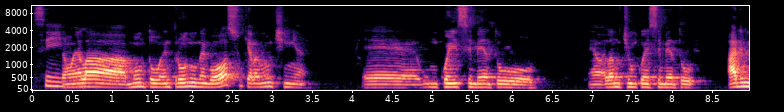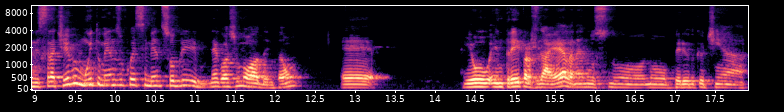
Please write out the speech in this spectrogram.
Sim. Então ela montou, entrou no negócio que ela não tinha é, um conhecimento, ela não tinha um conhecimento administrativo, muito menos um conhecimento sobre negócio de moda. Então, é, eu entrei para ajudar ela, né, no, no, no, período que eu tinha,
